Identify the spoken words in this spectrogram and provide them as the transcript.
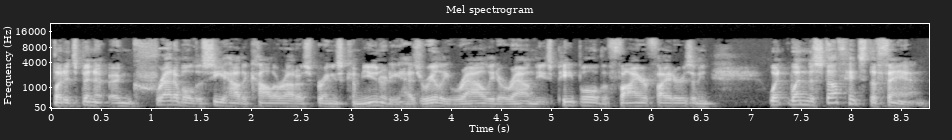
But it's been incredible to see how the Colorado Springs community has really rallied around these people, the firefighters. I mean, when when the stuff hits the fan,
